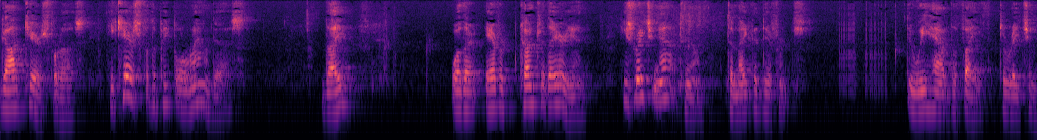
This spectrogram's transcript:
God cares for us. He cares for the people around us. They, whatever country they're in, He's reaching out to them to make a difference. Do we have the faith to reach them?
